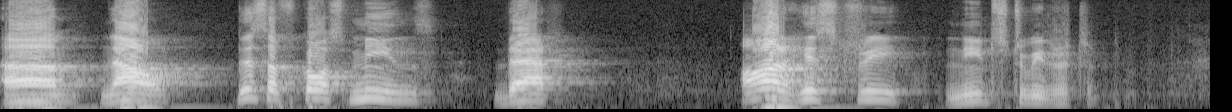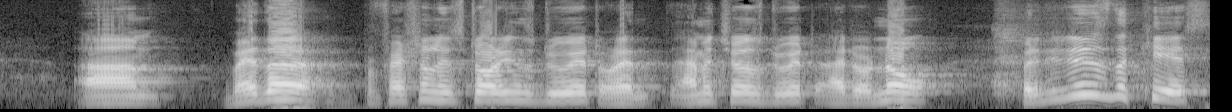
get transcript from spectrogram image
Um, now this of course means that our history needs to be written. Um, whether professional historians do it or amateurs do it I do not know but it is the case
